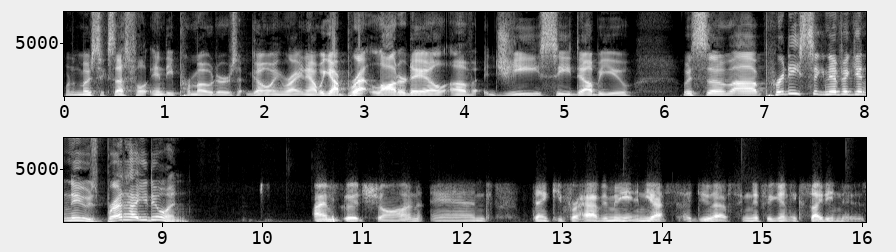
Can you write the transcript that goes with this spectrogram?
One of the most successful indie promoters going right now. We got Brett Lauderdale of GCW with some uh, pretty significant news. Brett, how you doing? I'm good, Sean, and thank you for having me. And yes, I do have significant, exciting news.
